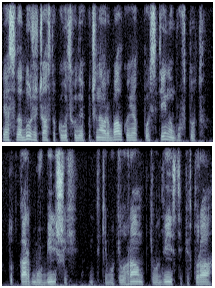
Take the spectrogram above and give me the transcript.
Я сюди дуже часто колись ходив, починав рибалку, я постійно був тут. Тут карп був більший. Він такий був кілограм, кіло 200, півтора.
